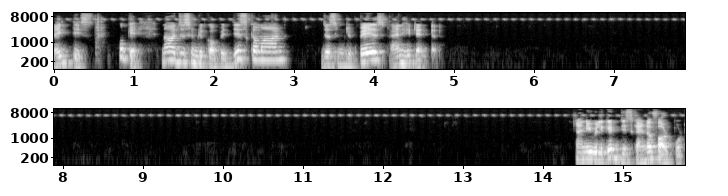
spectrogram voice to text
like this. Okay now just simply copy this command. Just simply paste and hit enter and you will get this kind of output.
